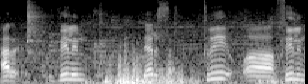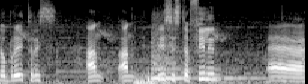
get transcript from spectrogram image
are filling. There is three uh, filling operators, and and this is the filling. Uh,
